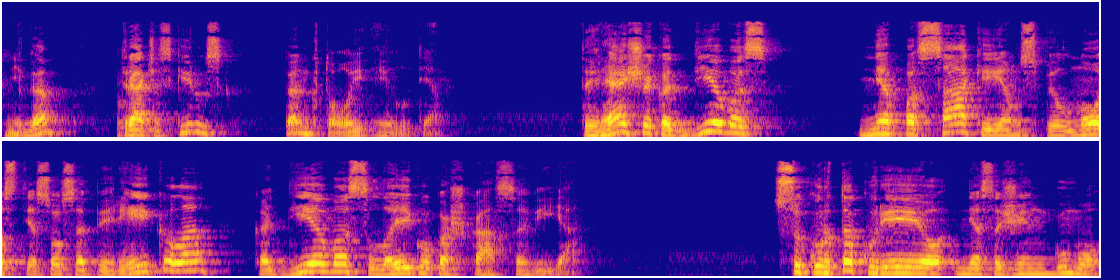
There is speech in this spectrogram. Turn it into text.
knyga, trečias skyrius, penktoji eilutė. Tai reiškia, kad Dievas nepasakė jiems pilnos tiesos apie reikalą, kad Dievas laiko kažką savyje. Sukurta kūrėjo nesažingumo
